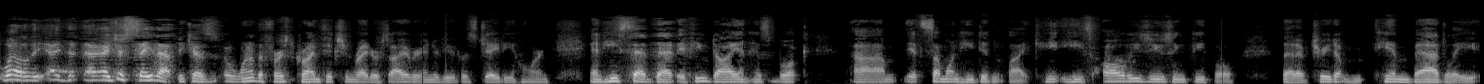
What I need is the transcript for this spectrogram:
well, I, I, just say that because one of the first crime fiction writers I ever interviewed was J.D. Horn, and he said that if you die in his book, um, it's someone he didn't like. He he's always using people that have treated him badly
